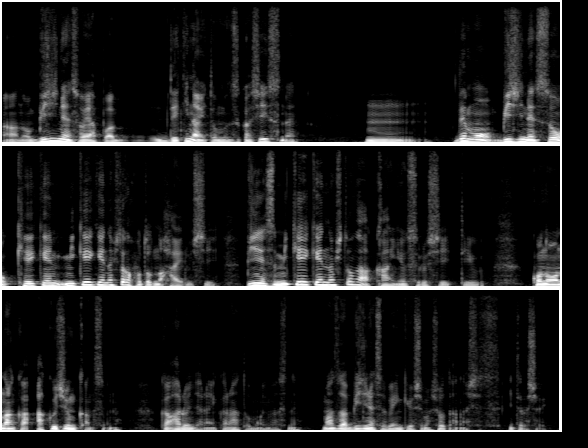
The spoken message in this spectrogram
あのビジネスはやっぱできないと難しいですね。うん。でもビジネスを経験、未経験の人がほとんど入るし、ビジネス未経験の人が勧誘するしっていう、このなんか悪循環ですよね。があるんじゃないかなと思いますね。まずはビジネスを勉強しましょうって話です。いってらっしゃい。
